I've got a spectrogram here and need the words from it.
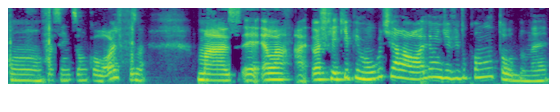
com pacientes oncológicos, né? Mas é, ela, eu acho que a equipe multi ela olha o indivíduo como um todo, né?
